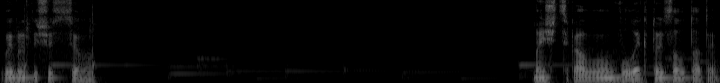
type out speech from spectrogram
вибрати щось з цього. Мені ще цікаво вулик той залутати.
